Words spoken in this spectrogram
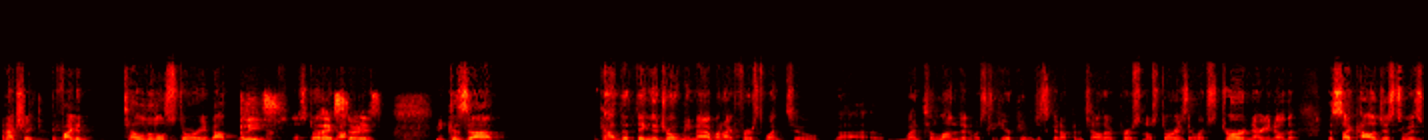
And actually if i could tell a little story about Please. personal story like about stories. this. Because uh god the thing that drove me mad when i first went to uh, went to london was to hear people just get up and tell their personal stories that were extraordinary. You know the, the psychologist who was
